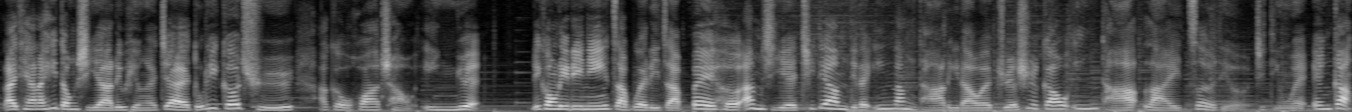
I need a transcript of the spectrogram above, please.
来听了迄当时啊流行的这个独立歌曲，啊，有花草音乐。二零二二年十月二十八号暗时的七点，伫咧音浪塔二楼的爵士高音塔来做着这场的演讲。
